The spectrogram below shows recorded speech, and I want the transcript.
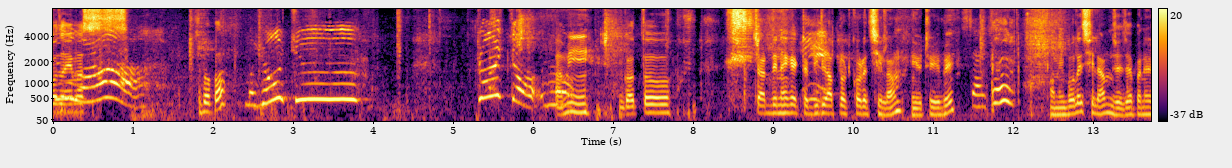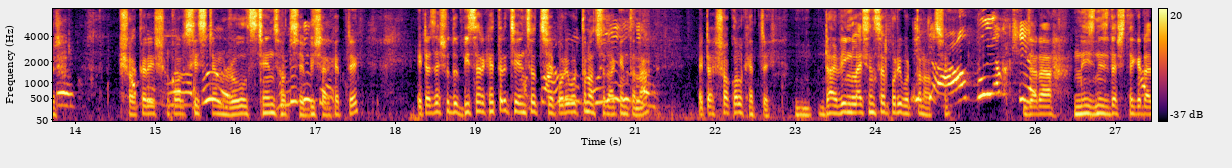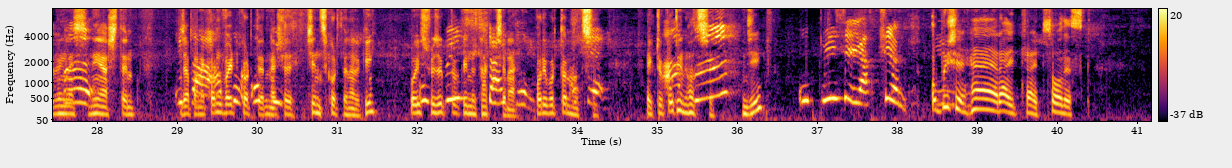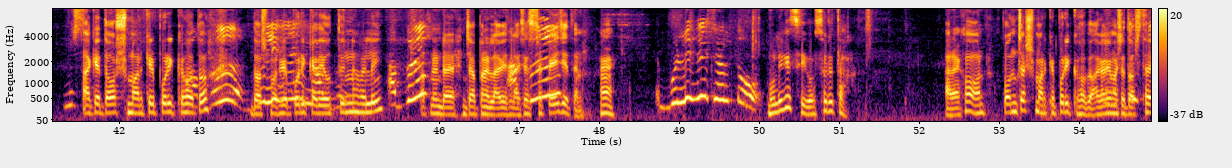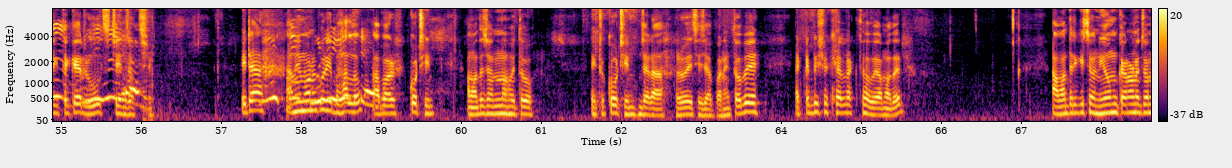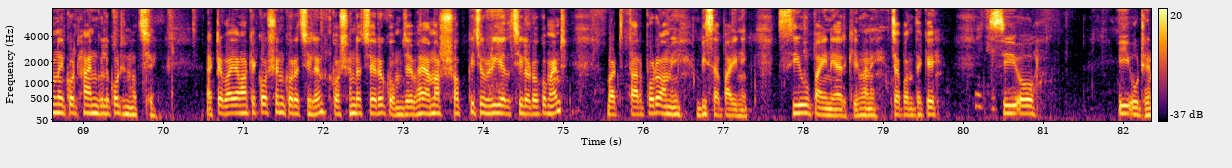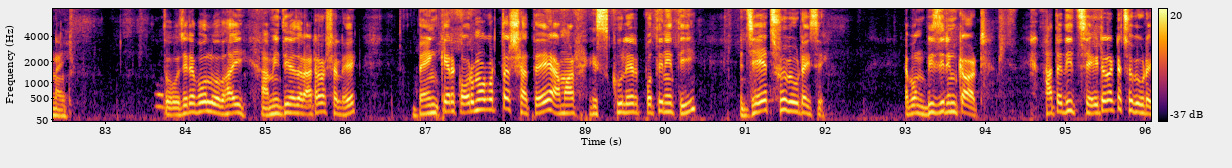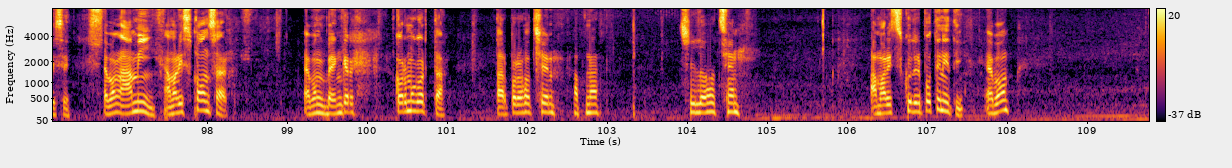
Gozaimasu. বাবা? আমি গত চার দিন আগে একটা ভিডিও আপলোড করেছিলাম ইউটিউবে আমি বলেছিলাম যে জাপানের সরকারি সকল সিস্টেম রুলস চেঞ্জ হচ্ছে ভিসার ক্ষেত্রে। এটা যে শুধু ভিসার ক্ষেত্রে চেঞ্জ হচ্ছে পরিবর্তন হচ্ছে তা কিন্তু না। এটা সকল ক্ষেত্রে। ড্রাইভিং লাইসেন্সের পরিবর্তন হচ্ছে। যারা নিজ নিজ দেশ থেকে ড্রাইভিং লাইসেন্স নিয়ে আসতেন জাপানে কনভার্ট করতেন এসে চেঞ্জ করতেন আর কি। ওই সুযোগটা কিন্তু থাকছে না পরিবর্তন হচ্ছে। একটু কঠিন হচ্ছে। জি. অফিসে হ্যাঁ রাইট রাইট সো দিস আগে দশ মার্কের পরীক্ষা হতো। দশ মার্কের পরীক্ষা দিয়ে উত্তীর্ণ হলেই আপনি জাপানের লাইসেন্সটা পেয়ে যেতেন হ্যাঁ। Buli gitsin to. ভুলে গেছি অসুরিতা আর এখন পঞ্চাশ মার্কের পরীক্ষা হবে। আগামী মাসে দশ তারিখ থেকে রুলস চেঞ্জ হচ্ছে। এটা আমি মনে করি ভালো, আবার কঠিন। আমাদের জন্য হয়তো একটু কঠিন যারা রয়েছে জাপানে। তবে একটা বিষয় খেয়াল রাখতে হবে আমাদের। আমাদের কিছু নিয়ম কারণের জন্য আইনগুলো কঠিন হচ্ছে। একটা ভাই আমাকে কোশ্চেন করেছিলেন। কোশ্চেনটা হচ্ছে এরকম যে, ভাই, আমার সব কিছু রিয়েল ছিল ডকুমেন্ট বাট তারপরেও আমি ভিসা পাইনি। সিইউ পাইনি আর কি মানে জাপান থেকে সিও ই উঠে নাই। তো যেটা বলব ভাই, আমি দুই হাজার আঠারো সালে ব্যাংকের কর্মকর্তার সাথে আমার স্কুলের প্রতিনিধি যে ছবি উঠাইছে এবং ভিজিটিং কার্ড হাতে দিচ্ছে, এটার একটা ছবি উঠাইছে। এবং আমি, আমার স্পন্সর এবং ব্যাংকের কর্মকর্তা, তারপরে হচ্ছেন আপনার, ছিল হচ্ছেন আমার স্কুলের প্রতিনিধি এবং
